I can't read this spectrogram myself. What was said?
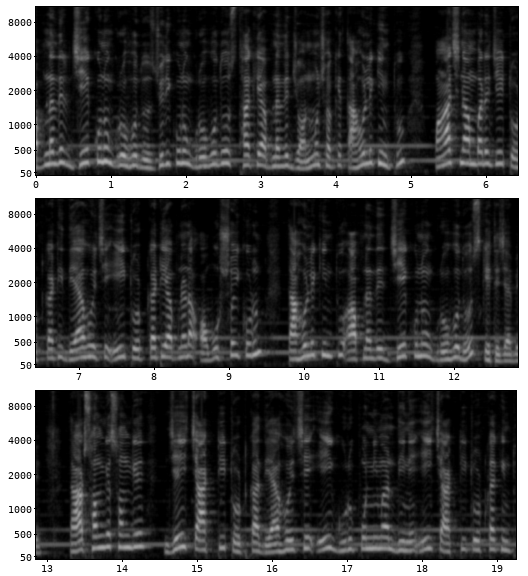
আপনাদের যে কোনো গ্রহদোষ, যদি কোনো গ্রহদোষ থাকে আপনাদের জন্মছকে, তাহলে কিন্তু পাঁচ নাম্বারে যে টোটকাটি দেয়া হয়েছে, এই টোটকাটি আপনারা অবশ্যই করুন, তাহলে কিন্তু আপনাদের যে কোনো গ্রহদোষ কেটে যাবে। তার সঙ্গে সঙ্গে যেই চারটি টোটকা দেয়া হয়েছে, এই গুরু পূর্ণিমার দিনে এই চারটি টোটকা কিন্তু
